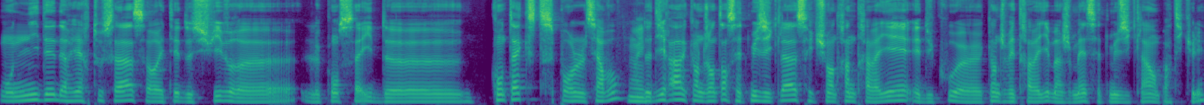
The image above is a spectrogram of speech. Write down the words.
Mon idée derrière tout ça, ça aurait été de suivre euh, le conseil de contexte pour le cerveau, de dire ah quand j'entends cette musique là, c'est que je suis en train de travailler et du coup euh, quand je vais travailler, ben je mets cette musique là en particulier.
